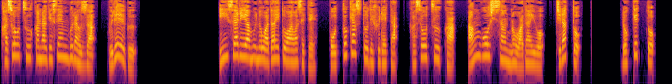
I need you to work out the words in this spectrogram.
仮想通貨投げ銭ブラウザ、ブレイブ。イーサリアムの話題と合わせて、ポッドキャストで触れた仮想通貨、暗号資産の話題を、ちらっと。ロケット、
